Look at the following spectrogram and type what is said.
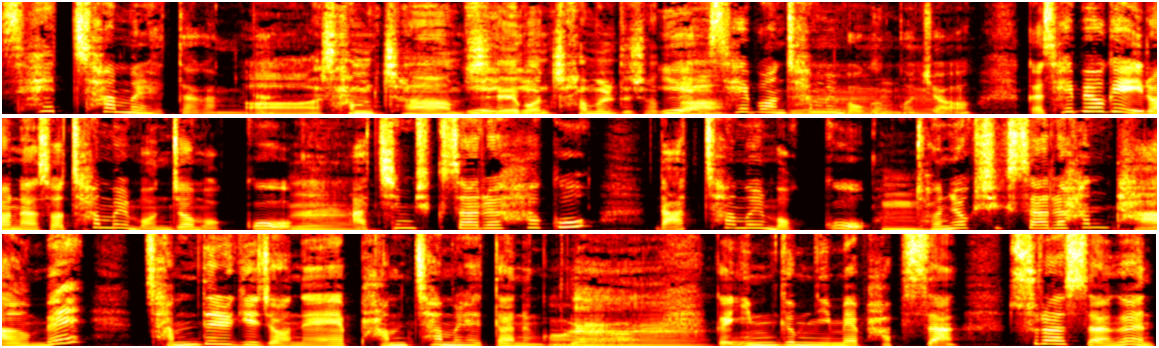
세 참을 했다고 합니다. 아, 삼참 예, 세 예. 번 참을 드셨다. 예, 세 번 참을 예, 먹은 거죠. 예. 그러니까 새벽에 일어나서 참을 먼저 먹고 네. 아침 식사를 하고 낮 참을 먹고 음. 저녁 식사를 한 다음에 잠들기 전에 밤 참을 했다는 거예요. 네. 그러니까 임금님의 밥상, 수라상은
